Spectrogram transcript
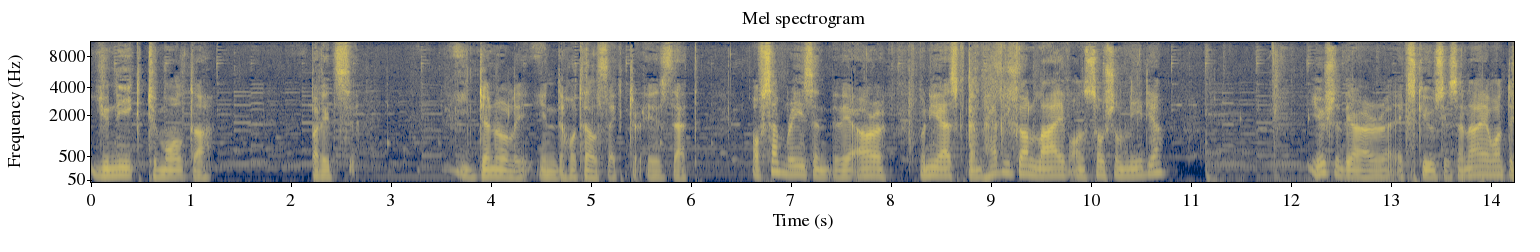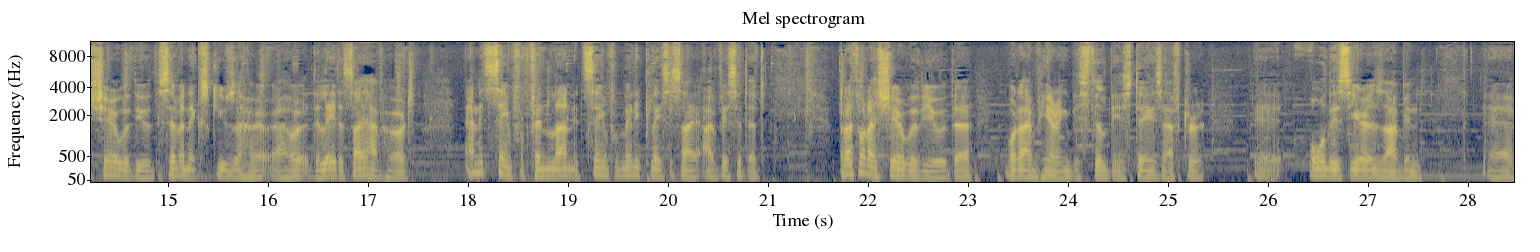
unique to Malta, but it's generally in the hotel sector is that of some reason they are when you ask them have you gone live on social media? Usually there are excuses and i want to share with you the seven excuses I heard, I heard, the latest i have heard. And it's same for finland it's same for many places i, I visited. But i thought i'd share with you the what i'm hearing this, still these days after uh, all these years i've been uh,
